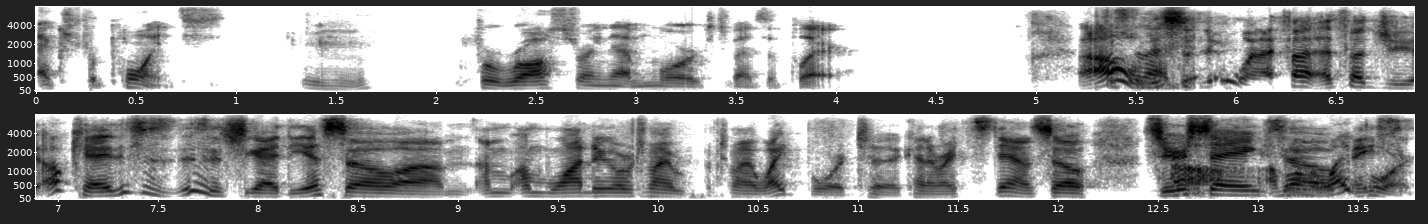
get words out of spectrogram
extra points hmm for rostering that more expensive player. Oh, this is a new one. I thought I thought you okay. This is this is an interesting idea. So um, I'm I'm wandering over to my to my whiteboard to kind of write this down. So so you're Oh, saying I'm on so whiteboard.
